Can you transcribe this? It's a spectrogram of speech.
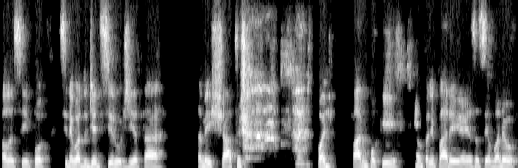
falou assim, pô, esse negócio do dia de cirurgia tá, tá meio chato. Pode, para um pouquinho. Eu falei, parei. Aí essa semana eu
